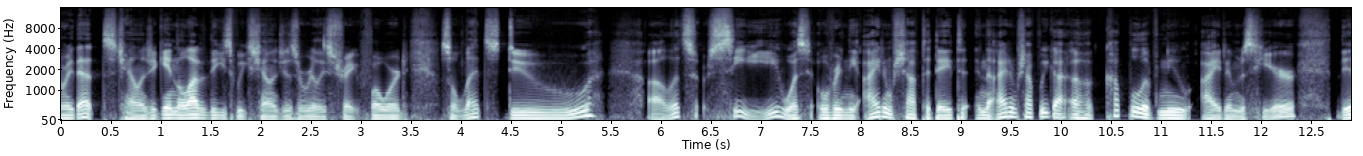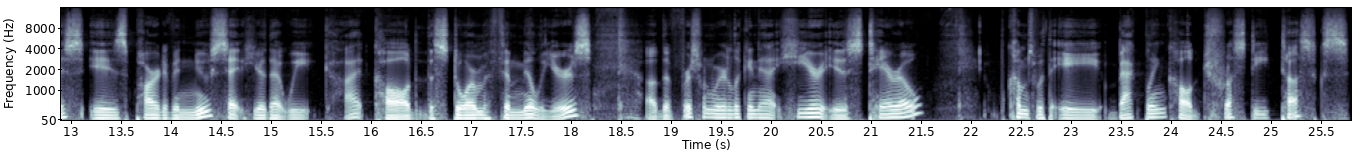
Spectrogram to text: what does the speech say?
All right, that's challenge again. A lot of these week's challenges are really straightforward. So let's do uh, let's see what's over in the item shop today. In the item shop, we got a couple of new items here. This is part of a new set here that we got called the Storm Familiars. Uh, the first one we're looking at here is Tarot. Comes with a back bling called Trusty Tusks.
